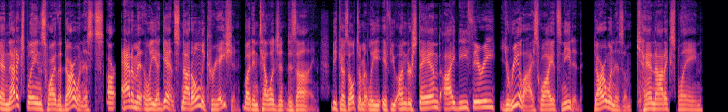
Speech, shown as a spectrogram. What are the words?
And that explains why the Darwinists are adamantly against not only creation, but intelligent design. Because ultimately, if you understand ID theory, you realize why it's needed. Darwinism cannot explain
